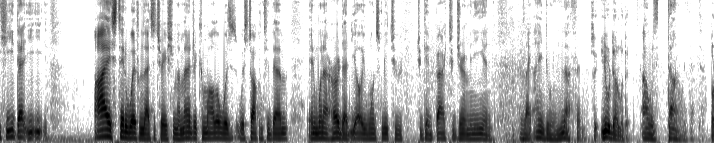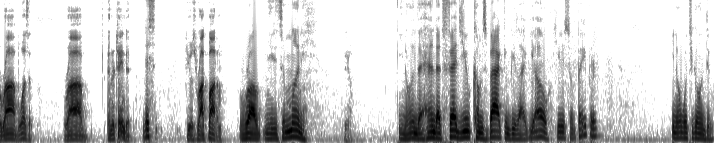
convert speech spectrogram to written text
he that he, he- I stayed away from that situation. My manager Kim Marlowe was was talking to them, and when I heard that yo he wants me to to get back to Germany, and I was like I ain't doing nothing. So you were done with it, I was done with it. but Rob wasn't. Rob entertained it. Listen, He was rock bottom. Rob needed some money. You know, and the hand that fed you comes back and be like, yo, here's some paper. You know, what you gonna do?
